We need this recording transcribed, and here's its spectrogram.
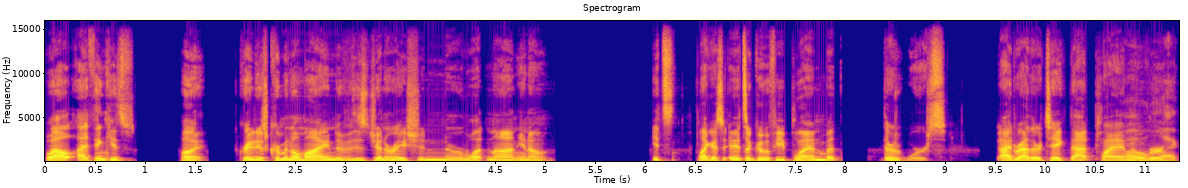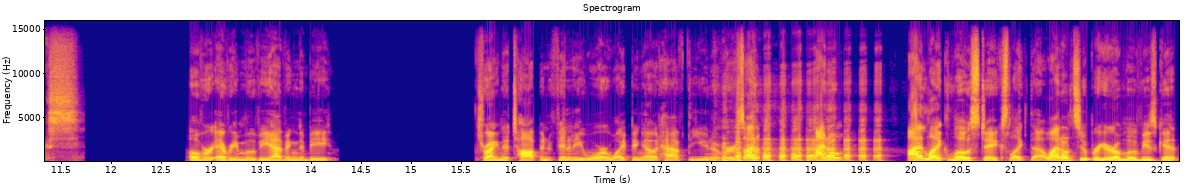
Well, I think his uh, greatest criminal mind of his generation or whatnot, you know. It's, like I said, it's a goofy plan, but there's worse. I'd rather take that plan oh, over Lex. over every movie having to be trying to top Infinity War, wiping out half the universe. I don't, I don't- I like low stakes like that. Why don't superhero movies get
